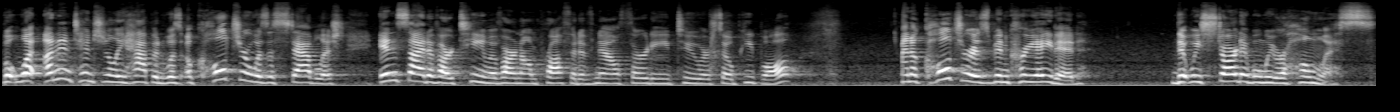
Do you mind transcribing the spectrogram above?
But what unintentionally happened was a culture was established inside of our team of our nonprofit of now 32 or so people. And a culture has been created that we started when we were homeless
